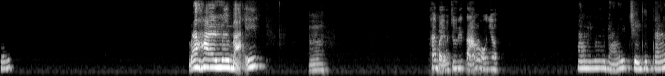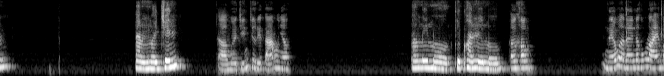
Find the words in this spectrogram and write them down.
Thank. 27 ừ. 27 mà trừ đi 8 là bao nhiêu 27 trừ đi 8 bằng 19 à, 19 trừ đi 8 bao nhiêu bằng 11 thì khoan 11 ờ không. Nếu mà đây nó cũng là m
